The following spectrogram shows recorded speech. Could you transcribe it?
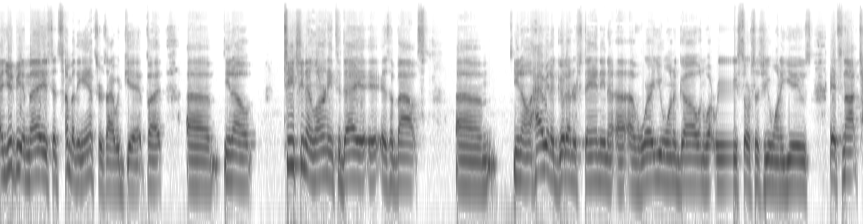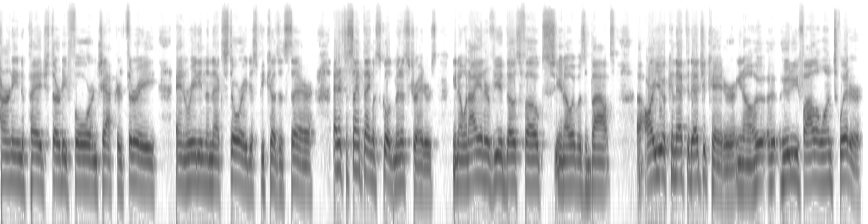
And you'd be amazed at some of the answers I would get. But, uh, you know, teaching and learning today is about, um, you know, having a good understanding of, of where you want to go and what resources you want to use. It's not turning to page 34 in chapter three and reading the next story just because it's there. And it's the same thing with school administrators. You know, when I interviewed those folks, you know, it was about uh, are you a connected educator? You know, who, who do you follow on Twitter?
